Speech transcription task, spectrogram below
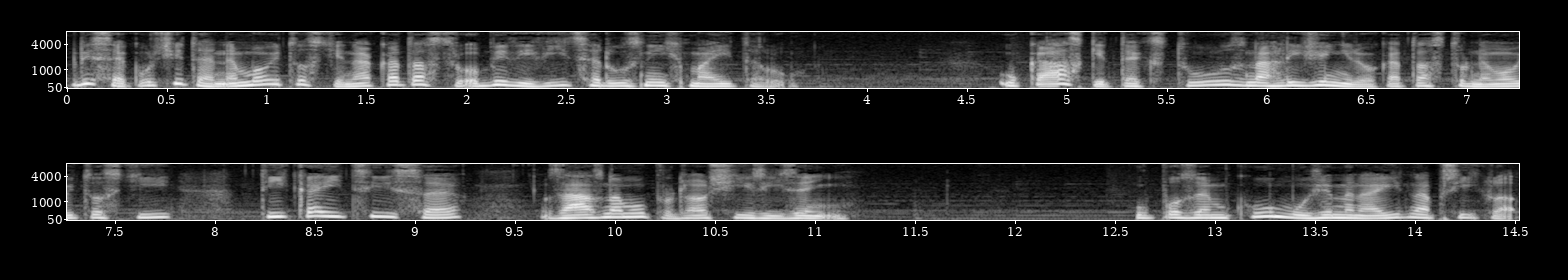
kdy se k určité nemovitosti na katastru objeví více různých majitelů. Ukázky textů z nahlížení do katastru nemovitostí týkající se záznamu pro další řízení. U pozemků můžeme najít například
